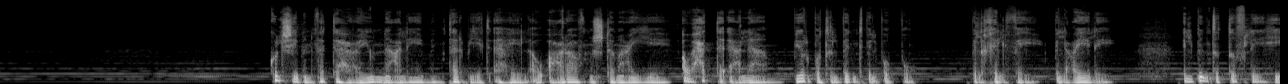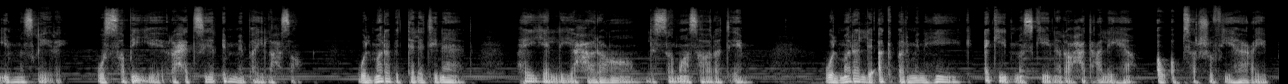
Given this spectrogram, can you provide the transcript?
كل شيء بنفتح عيوننا عليه من تربية أهل أو أعراف مجتمعية أو حتى إعلام بيربط البنت بالبوبو بالخلفة بالعيلة. البنت الطفلة هي أم صغيرة والصبية رح تصير أم بأي لحظة. والمرة بالثلاثينات هي اللي يا حرام لسه ما صارت أم. والمرة اللي أكبر من هيك أكيد مسكينة راحت عليها أو أبصر شو فيها عيب.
